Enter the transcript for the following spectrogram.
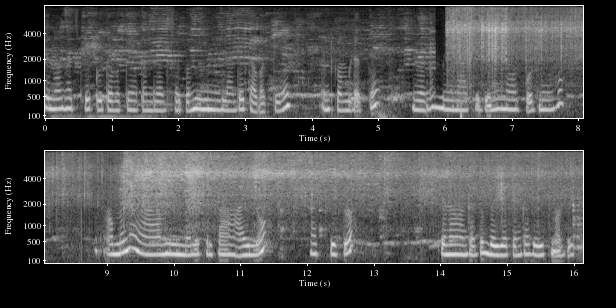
ಚೆನ್ನಾಗಿ ಹಚ್ಚಬೇಕು ತವಕ್ಕೆ, ಯಾಕಂದರೆ ಅದು ಸ್ವಲ್ಪ ಮೀನು ಅಂದರೆ ತವಕ್ಕೆ ಅಂಟ್ಕೊಂಡ್ಬಿಡುತ್ತೆ. ಇವಾಗ ಮೀನು ಹಾಕಿದ್ದೀನಿ, ನೋಡ್ಬೋದು ನೀವು. ಆಮೇಲೆ ಆ ಮೀನು ಮೇಲೆ ಸ್ವಲ್ಪ ಆಯಿಲು ಹಚ್ಚಿಬಿಟ್ಟು ಚೆನ್ನಾಗಿ ಬೇಯೋ ತನಕ ವೇಯ್ಟ್ ಮಾಡಬೇಕು.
